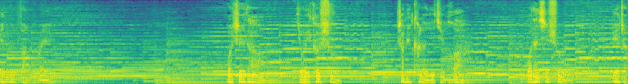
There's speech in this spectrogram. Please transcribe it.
原路返回。我知道有一棵树，上面刻了一句话。我担心树越长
